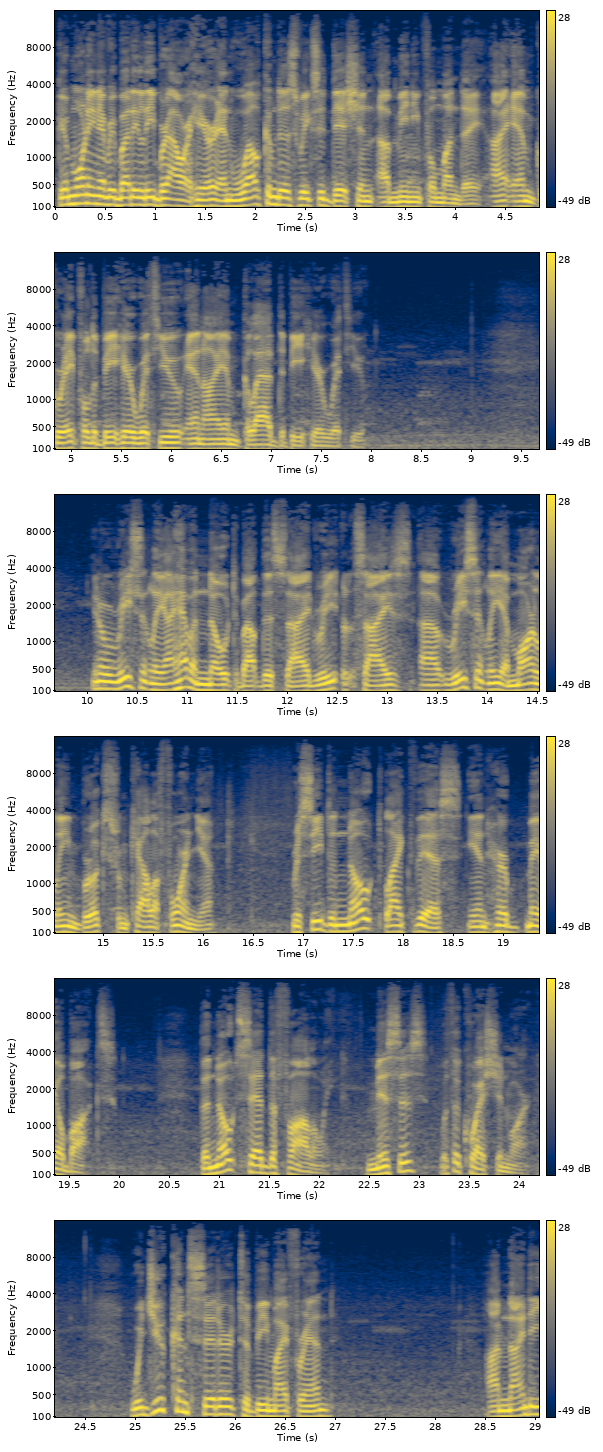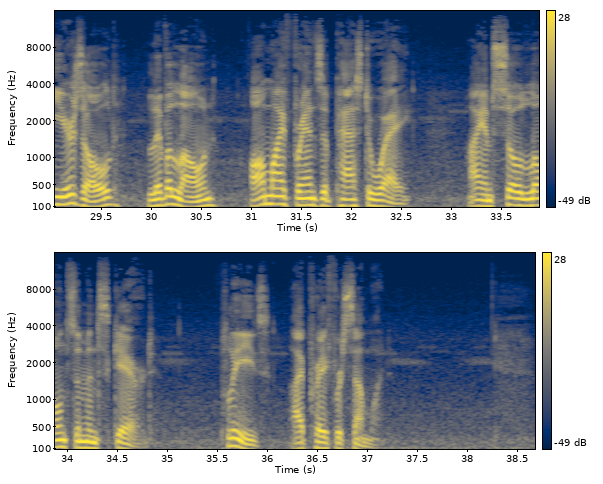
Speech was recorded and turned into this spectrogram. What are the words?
Good morning, everybody. Lee Brower here, and welcome to this week's edition of Meaningful Monday. I am grateful to be here with you, and I am glad to be here with you. You know, recently, I have a note about this side, re- size. Uh, recently, a Marlene Brooks from California received a note like this in her mailbox. The note said the following Mrs. with a question mark. Would you consider to be my friend? I'm 90 years old live alone. All my friends have passed away. I am so lonesome and scared. Please, I pray for someone.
